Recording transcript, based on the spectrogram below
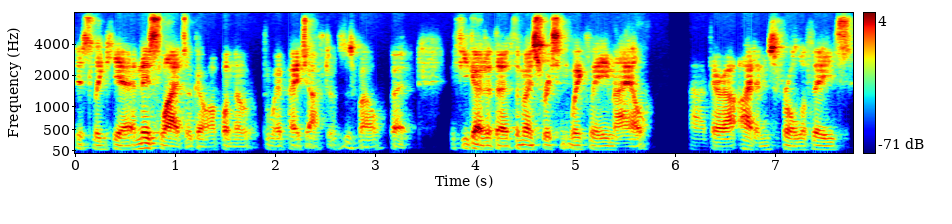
this link here. And these slides will go up on the, the webpage afterwards as well. But if you go to the, the most recent weekly email, uh, there are items for all of these.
